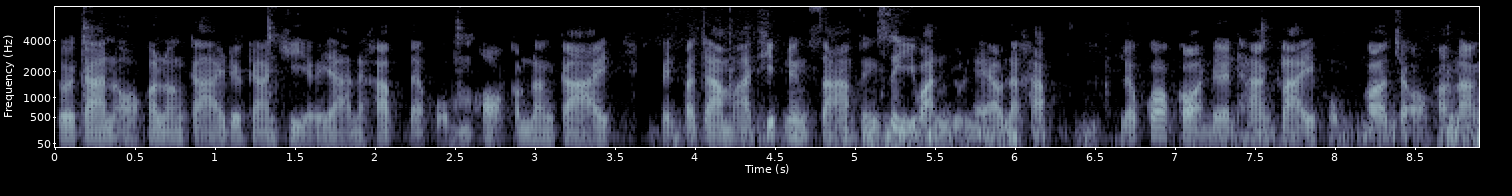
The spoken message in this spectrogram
โดยการออกกำลังกายโดยการขี่จักรยานนะครับ แต่ผมออกกำลังกายเป็นประจำอาทิตย์หนึ่งสามถึงสี่วันอยู่แล้วนะครับ แล้วก็ก่อนเดินทางไกล ผมก็จะออกกำลัง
